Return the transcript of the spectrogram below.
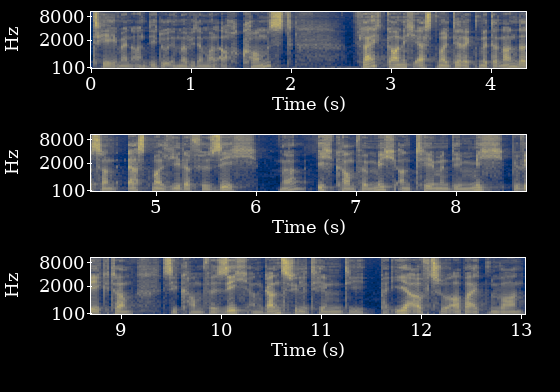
Themen, an die du immer wieder mal auch kommst. Vielleicht gar nicht erstmal direkt miteinander, sondern erstmal jeder für sich. Ne? Ich kam für mich an Themen, die mich bewegt haben. Sie kam für sich an ganz viele Themen, die bei ihr aufzuarbeiten waren,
